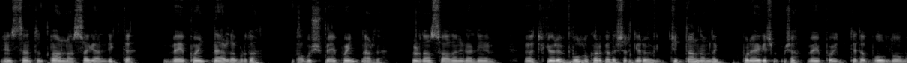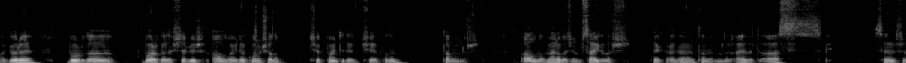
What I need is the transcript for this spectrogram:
Instanted Barnes'a geldik de. Waypoint nerede burada? Babuş Waypoint nerede? Şuradan sağdan ilerleyelim. Evet görevi bulduk arkadaşlar. Görev ciddi anlamda buraya geçmiş. Heh, waypoint'i de bulduğuma göre burada bu arkadaşla bir Alva ile konuşalım. Checkpoint'i de şey yapalım. Tamamdır. Alva merhaba canım saygılar. Pekala tamamdır. Evet ask. Service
